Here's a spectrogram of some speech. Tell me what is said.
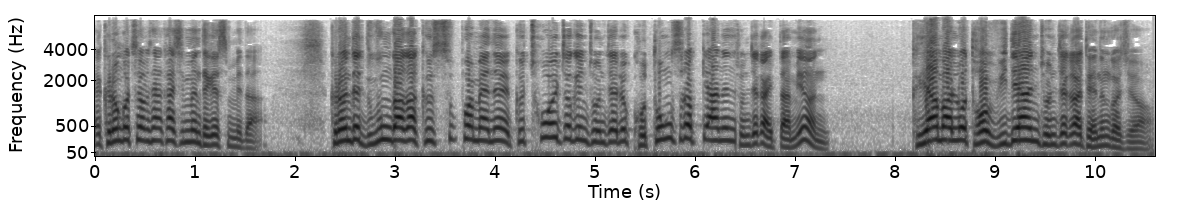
네, 그런 것처럼 생각하시면 되겠습니다. 그런데 누군가가 그 슈퍼맨을 그 초월적인 존재를 고통스럽게 하는 존재가 있다면 그야말로 더 위대한 존재가 되는 거죠.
